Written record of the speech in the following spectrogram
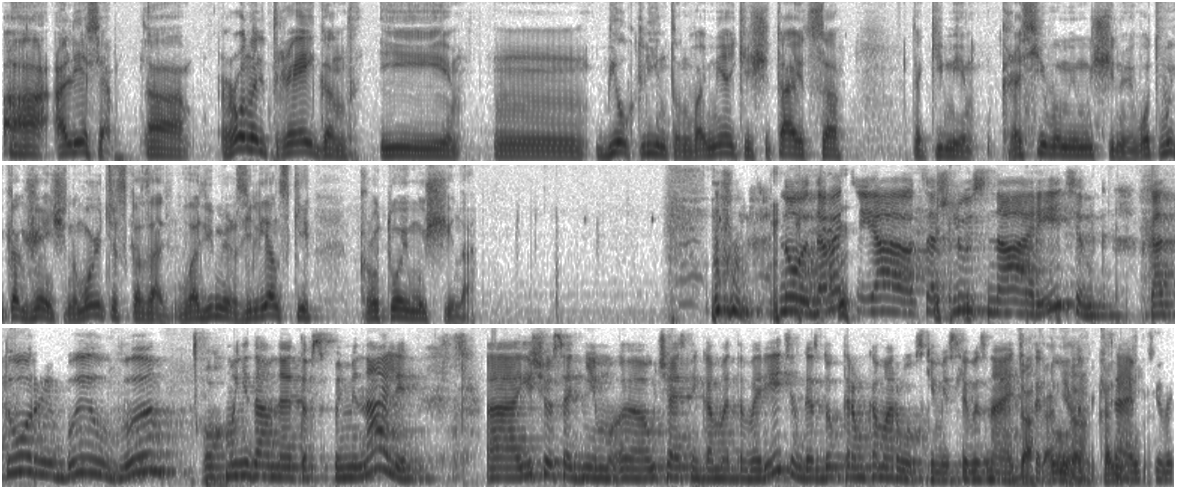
А, Олеся, а, Рональд Рейган и Билл Клинтон в Америке считаются такими красивыми мужчинами. Вот вы, как женщина, можете сказать, Владимир Зеленский крутой мужчина? Ну, давайте я сошлюсь на рейтинг, который был в Ох, мы недавно это вспоминали, а, еще с одним э, участником этого рейтинга, с доктором Комаровским, если вы знаете да, такого потрясающего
